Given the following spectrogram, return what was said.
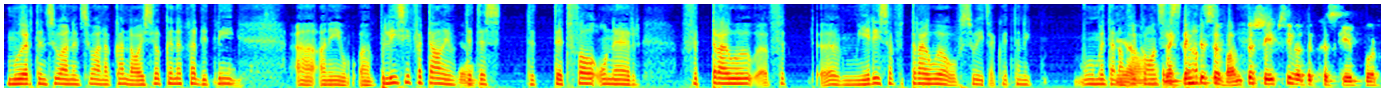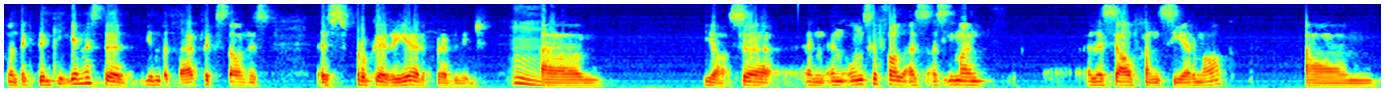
moord en so aan en so aan, dan kan daai sielkundige dit nie uh, aan die uh, polisie vertel nie. Ja. Dit is dit dit val onder vertroue uh, vir uh, mediese vertroue of so iets. Ek weet nou nie hoe met 'n ja, Afrikaanse stel. Ek dink dis 'n wanpersepsie wat ek geskep word want ek dink die enigste een wat werklik staan is is prokureur privilege. Mm. Ehm mm. um, ja, so in in ons geval as as iemand hulle self gaan seermaak, ehm um,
